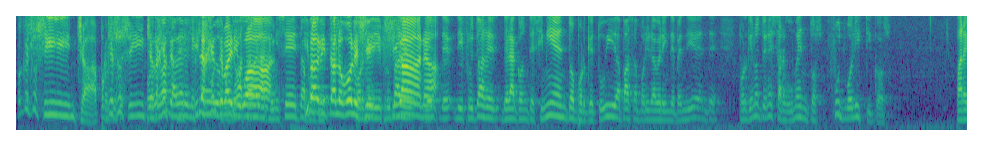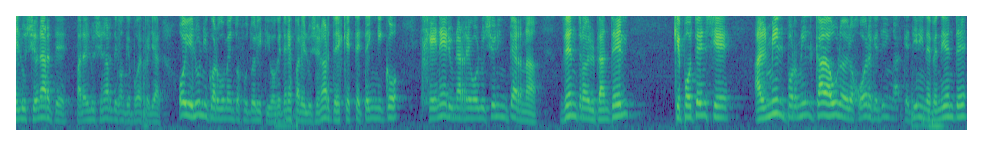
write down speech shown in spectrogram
Porque eso sí hincha, porque, eso sí hincha. porque La vas a ver el gente, y la gente va a ir a igual. camiseta, y va a gritar los goles si, si gana. de- de- disfrutás del- del acontecimiento, porque tu vida pasa por ir a ver a Independiente, porque no tenés argumentos futbolísticos para ilusionarte, para ilusionarte con que podés pelear. Hoy el único argumento futbolístico que tenés para ilusionarte es que este técnico genere una revolución interna dentro del plantel que potencie al mil por mil cada uno de los jugadores que tiene, que tiene Independiente,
